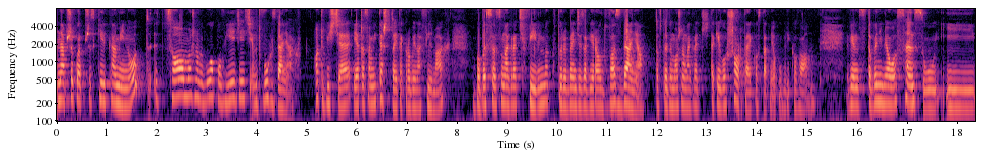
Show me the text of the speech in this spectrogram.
na przykład przez kilka minut, co można by było powiedzieć w dwóch zdaniach. Oczywiście ja czasami też tutaj tak robię na filmach, bo bez sensu nagrać film, który będzie zawierał dwa zdania. To wtedy można nagrać takiego shorta, jak ostatnio opublikowałam. Więc to by nie miało sensu i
